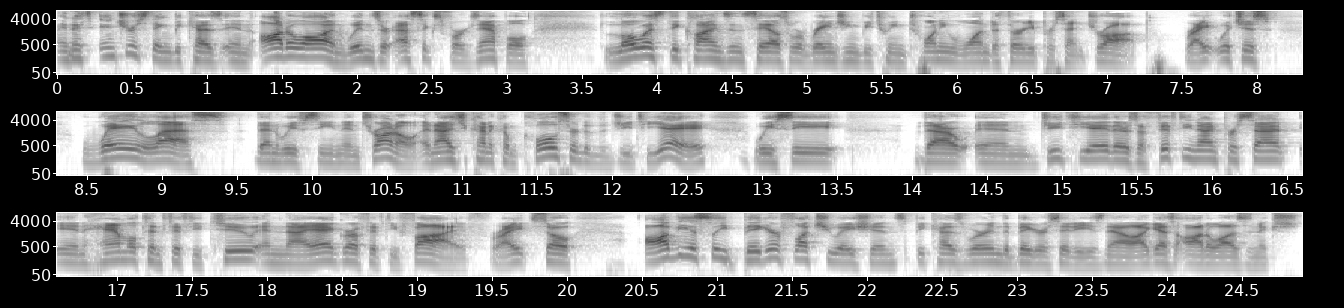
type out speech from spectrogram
and it's interesting because in Ottawa and Windsor, Essex, for example, lowest declines in sales were ranging between 21 to 30 percent drop, right? Which is way less than we've seen in Toronto. And as you kind of come closer to the GTA, we see that in GTA there's a 59%, in Hamilton 52, and Niagara 55, right? So obviously bigger fluctuations because we're in the bigger cities now. I guess Ottawa is an ex-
